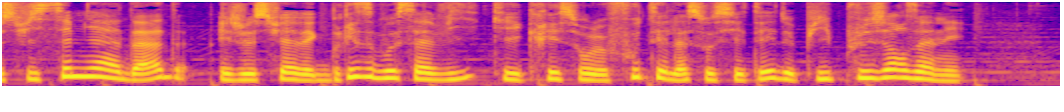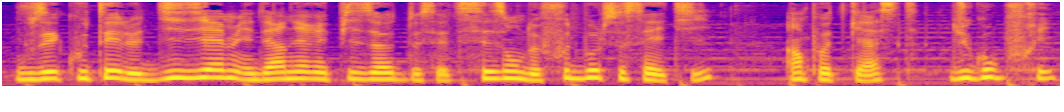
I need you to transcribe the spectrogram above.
suis Semia Haddad et je suis avec Brice Bossavi qui écrit sur le foot et la société depuis plusieurs années. Vous écoutez le dixième et dernier épisode de cette saison de Football Society, un podcast du groupe Free.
